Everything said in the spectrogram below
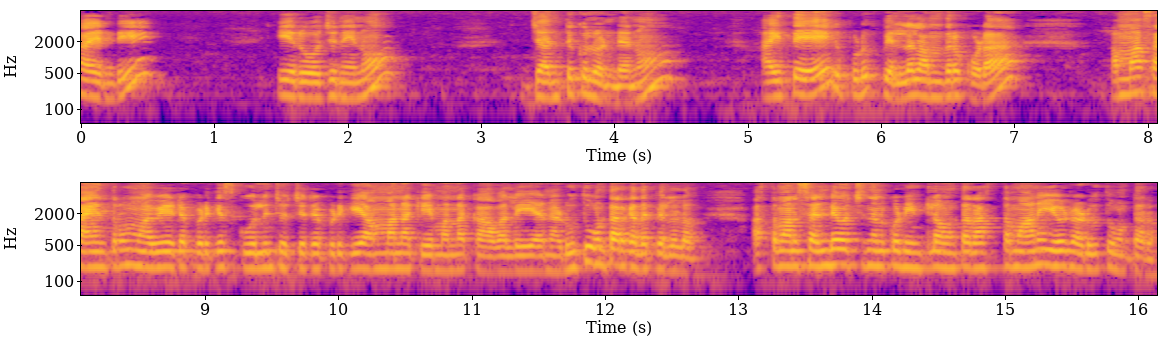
హాయ్ అండి ఈరోజు నేను జంతికలు వండాను. అయితే ఇప్పుడు పిల్లలందరూ కూడా అమ్మ సాయంత్రం అవేటప్పటికి స్కూల్ నుంచి వచ్చేటప్పటికి అమ్మ నాకు ఏమన్నా కావాలి అని అడుగుతూ ఉంటారు కదా పిల్లలు. అస్తమాన సండే వచ్చిందనుకోండి ఇంట్లో ఉంటారు. అస్తమానం ఏడు అడుగుతూ ఉంటారు.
